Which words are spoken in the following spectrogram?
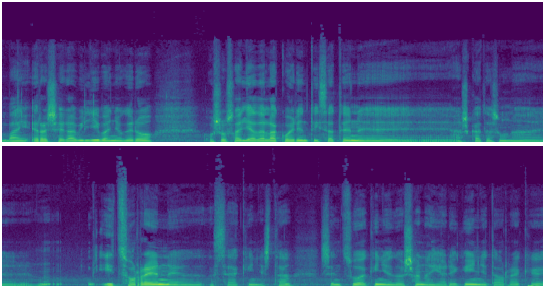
bai, errez erabili, baina gero oso zaila dela koherente izaten e, askatasuna e, hitz horren e, zeakin, ezta? Zentzuekin edo esanaiarekin eta horrek e,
